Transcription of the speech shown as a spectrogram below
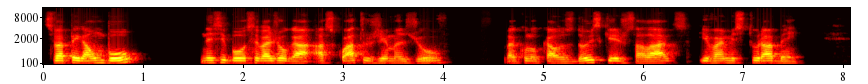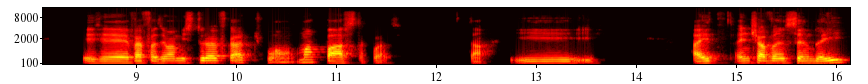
Você vai pegar um bowl. Nesse bowl você vai jogar as quatro gemas de ovo, vai colocar os dois queijos salados e vai misturar bem. Ele vai fazer uma mistura, vai ficar tipo uma pasta quase, tá? E aí a gente avançando aí,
